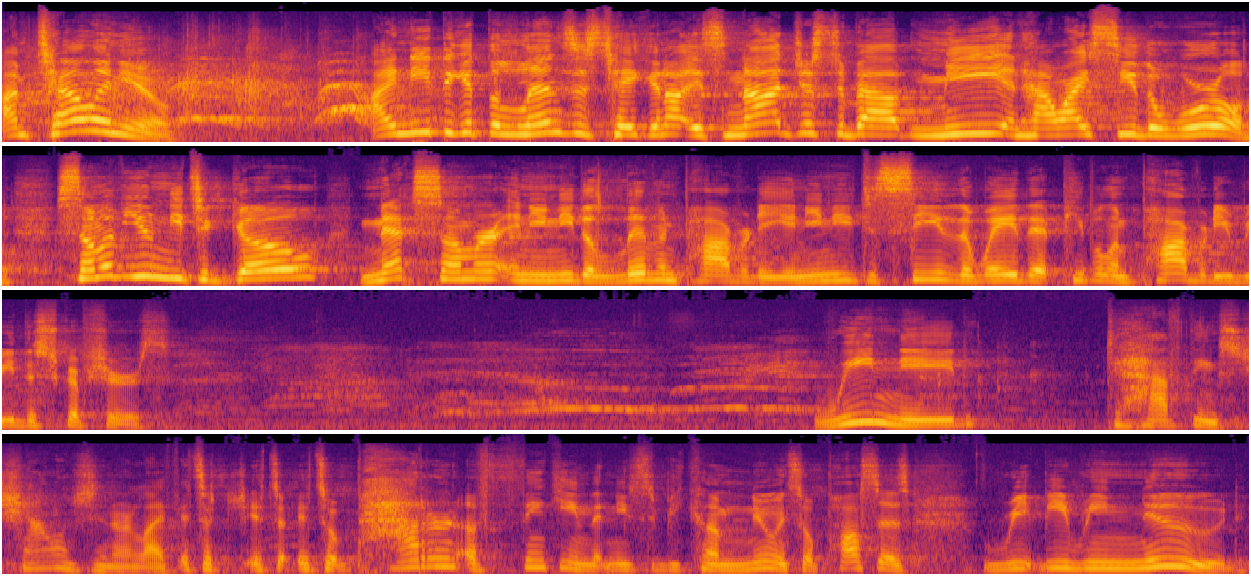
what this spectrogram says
I'm telling you. I need to get the lenses taken off. It's not just about me and how I see the world. Some of you need to go next summer and you need to live in poverty and you need to see the way that people in poverty read the scriptures. We need to have things challenged in our life. It's a, it's a, it's a pattern of thinking that needs to become new. And so Paul says, re, be renewed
